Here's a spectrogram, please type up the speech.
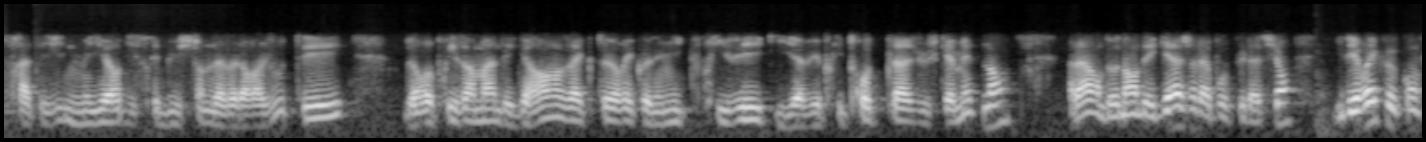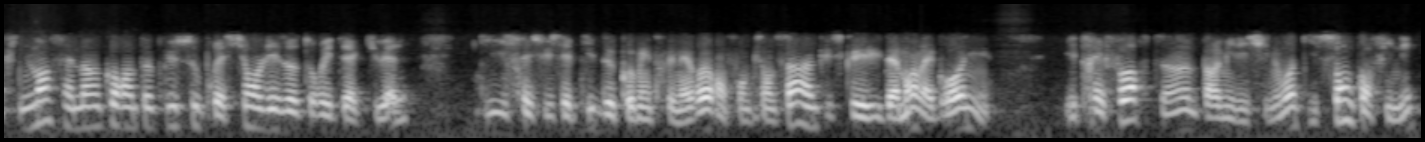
stratégie de meilleure distribution de la valeur ajoutée, de reprise en main des grands acteurs économiques privés qui avaient pris trop de place jusqu'à maintenant, voilà, en donnant des gages à la population. Il est vrai que le confinement, ça met encore un peu plus sous pression les autorités actuelles, qui seraient susceptibles de commettre une erreur en fonction de ça, hein, puisque évidemment la grogne est très forte hein, parmi les Chinois qui sont confinés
